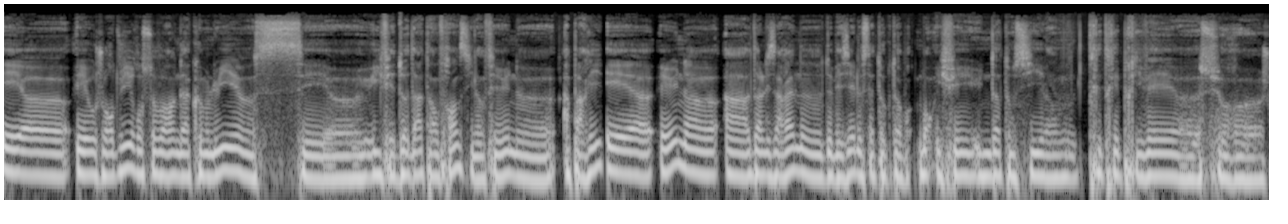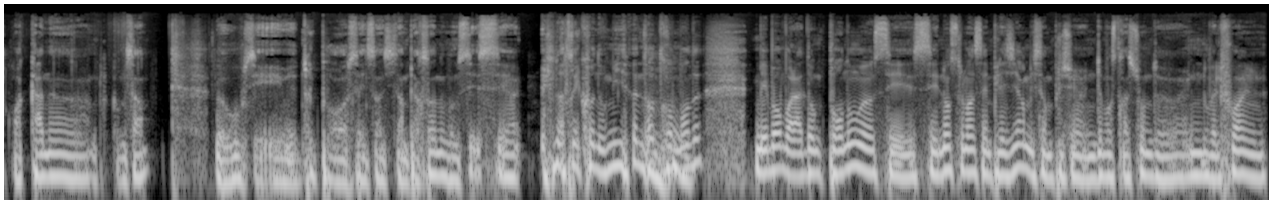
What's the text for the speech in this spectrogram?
et, euh, et aujourd'hui recevoir un gars comme lui, euh, c'est euh, il fait deux dates en France, il en fait une à Paris et, une dans les arènes de Béziers le 7 octobre. Bon, il fait une date aussi très très privée sur je crois Cannes, un truc comme ça. Euh, où c'est un truc pour 500 600 personnes. Bon, c'est une autre économie un autre monde. Mais bon voilà. Donc pour nous euh, c'est non seulement c'est un plaisir mais c'est en plus une démonstration de une nouvelle fois une,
